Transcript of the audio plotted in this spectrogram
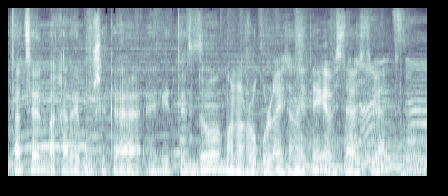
Kantatzen, bakarrik musika egiten du. Bueno, rukula izan daiteke, beste besti bat.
